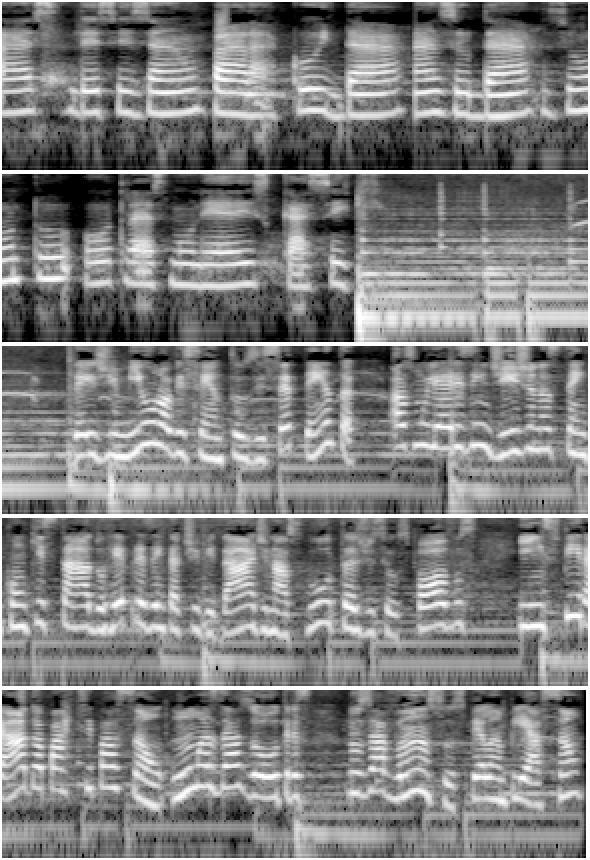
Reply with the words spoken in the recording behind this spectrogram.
as decisões para cuidar, ajudar junto outras mulheres caciques. Desde 1970, as mulheres indígenas têm conquistado representatividade nas lutas de seus povos e inspirado a participação umas das outras nos avanços pela ampliação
